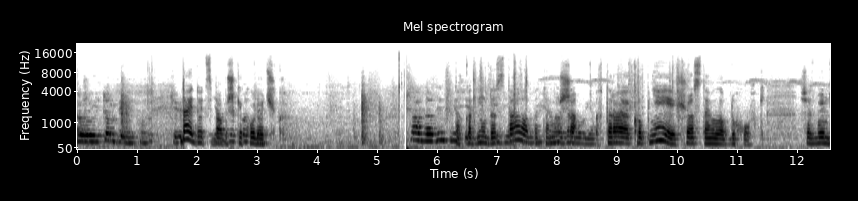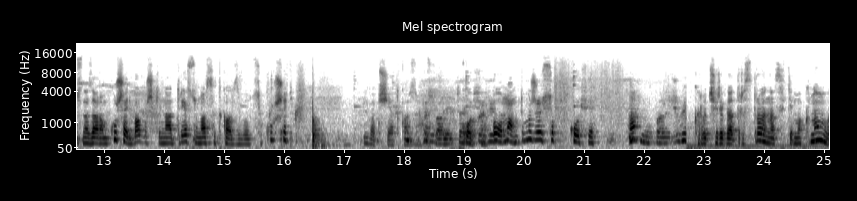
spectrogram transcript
тоже А, ездить. торбинку. Дай Я бабушке один Так, одну достала, потому что вторая крупнее еще оставила в духовке. Сейчас будем с Назаром кушать. Бабушки на отрез у нас отказываются кушать. И вообще отказываются. Кофе. О, мам, ты можешь все кофе. А? Короче, ребят, расстроена с этим окном.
